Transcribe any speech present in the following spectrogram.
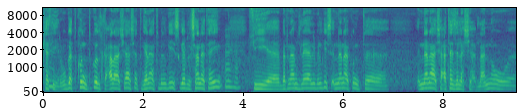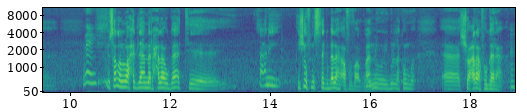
كثير وقد كنت قلت على شاشة قناة بلقيس قبل سنتين في آه، برنامج ليالي بلقيس إن أنا كنت آه، إن أنا سأعتزل الشعر لأنه آه، ليش؟ يوصل الواحد لمرحلة أوقات آه، يعني يشوف مستقبله أفضل لأنه يقول لكم آه، الشعراء فقراء مم.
